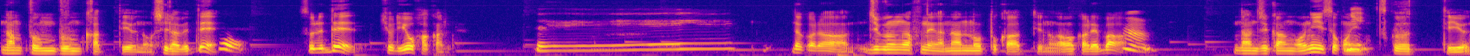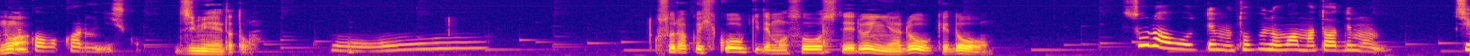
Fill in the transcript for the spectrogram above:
何分分かっていうのを調べて。それで距離を測る。へえ。だから、自分が船が何ノットかっていうのが分かれば、うん。何時間後にそこに着くっていうのはなんかわかるんですか？地名だと。ほー。おそらく飛行機でもそうしてるんやろうけど、空をでも飛ぶのはまたでも違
